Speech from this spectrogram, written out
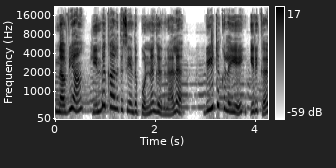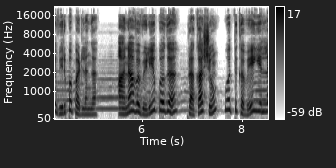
நவ்யா இந்த காலத்தை சேர்ந்த பொண்ணுங்கிறதுனால வீட்டுக்குள்ளேயே இருக்க விருப்பப்படலங்க. ஆனா அவ வெளிய போக பிரகாஷும் ஒத்துக்கவே இல்ல.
